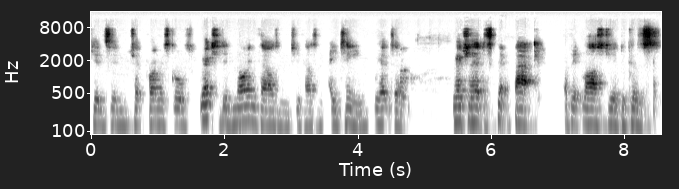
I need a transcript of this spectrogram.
kids in Czech primary schools. We actually did nine thousand in 2018. We had to we actually had to step back a bit last year because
